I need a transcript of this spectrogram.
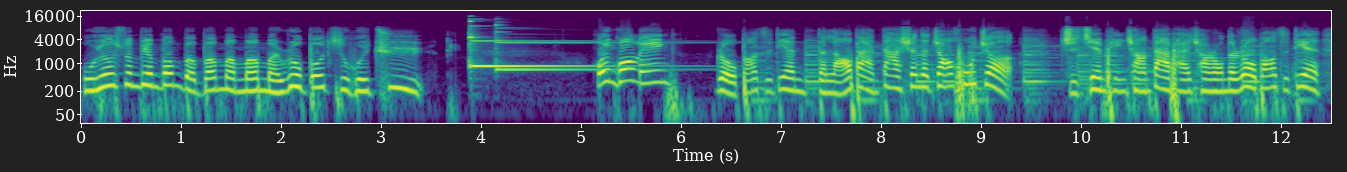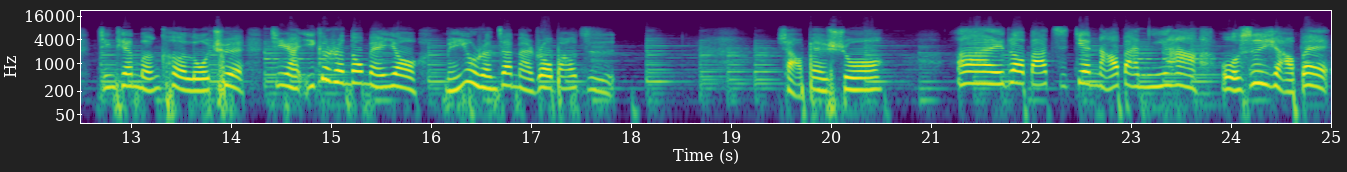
我要顺便帮爸爸妈妈买肉包子回去。欢迎光临，肉包子店的老板大声的招呼着。只见平常大排长龙的肉包子店，今天门可罗雀，竟然一个人都没有，没有人在买肉包子。小贝说：“哎，肉包子店老板你好，我是小贝，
